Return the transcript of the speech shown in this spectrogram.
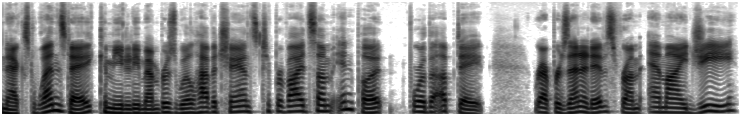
Next Wednesday, community members will have a chance to provide some input for the update. Representatives from MIG,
